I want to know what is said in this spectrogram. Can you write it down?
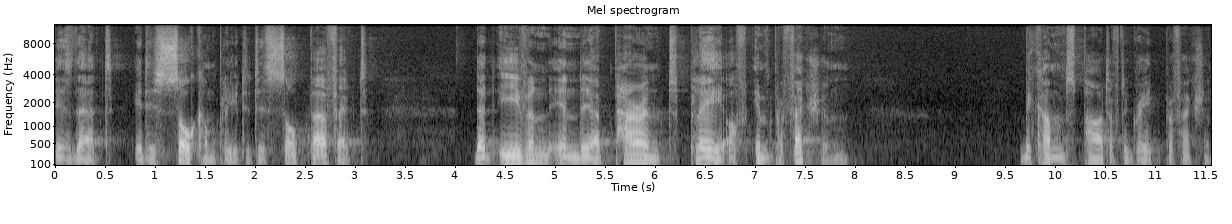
is that it is so complete, it is so perfect, that even in the apparent play of imperfection becomes part of the great perfection.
